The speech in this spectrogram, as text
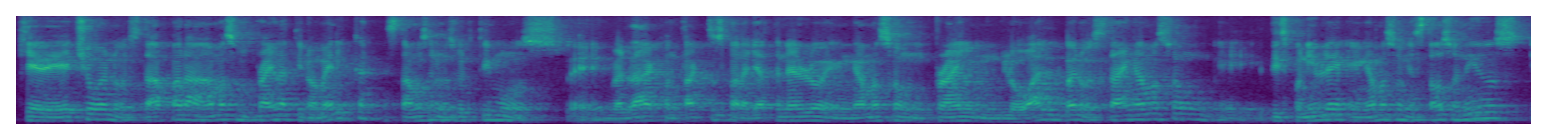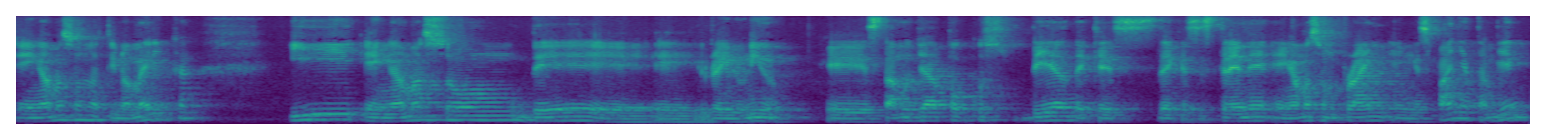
que de hecho bueno, está para Amazon Prime Latinoamérica. Estamos en los últimos eh, ¿verdad? contactos para ya tenerlo en Amazon Prime Global. Bueno, está en Amazon, disponible en Amazon Estados Unidos, en Amazon Latinoamérica y en Amazon de Reino Unido estamos ya a pocos días de que, de que se estrene en Amazon Prime en España también,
